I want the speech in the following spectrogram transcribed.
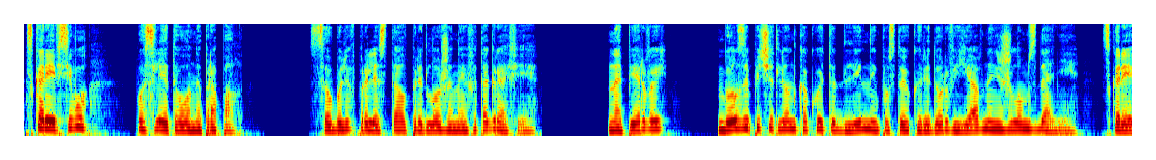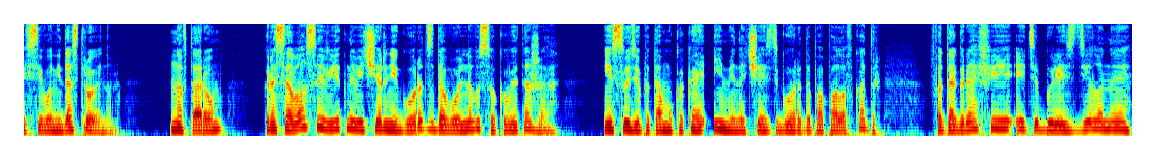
Скорее всего, после этого он и пропал. Соболев пролистал предложенные фотографии. На первой был запечатлен какой-то длинный пустой коридор в явно нежилом здании, скорее всего, недостроенном. На втором красовался вид на вечерний город с довольно высокого этажа. И судя по тому, какая именно часть города попала в кадр, фотографии эти были сделаны...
